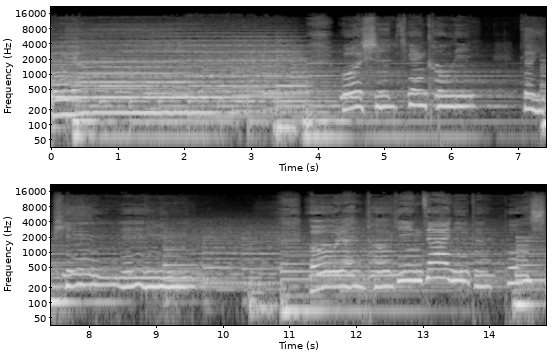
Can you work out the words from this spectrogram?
光亮，我是天空里的一片云，偶然投影在你的波心，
